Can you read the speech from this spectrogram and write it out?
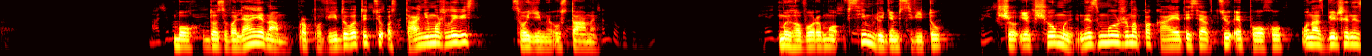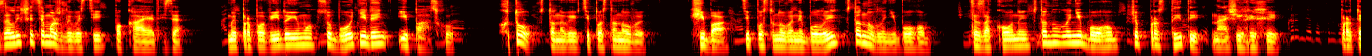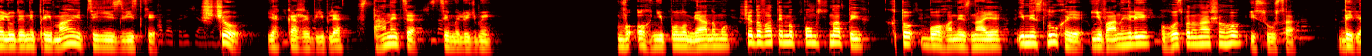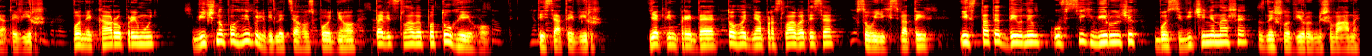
Бог дозволяє нам проповідувати цю останню можливість своїми устами. Ми говоримо всім людям світу, що якщо ми не зможемо покаятися в цю епоху, у нас більше не залишиться можливості покаятися. Ми проповідуємо суботній день і Пасху. Хто встановив ці постанови? Хіба ці постанови не були встановлені Богом? Це закони, встановлені Богом, щоб простити наші гріхи. Проте люди не приймають цієї звістки. Що, як каже Біблія, станеться з цими людьми? В огні полум'яному, що даватиме помсту на тих, хто Бога не знає і не слухає Євангелії Господа нашого Ісуса. Дев'ятий вірш. Вони кару приймуть, вічну погибель від лиця Господнього та від слави потуги Його. Десятий вірш. Як він прийде того дня прославитися в своїх святих і стати дивним у всіх віруючих, бо свідчення наше знайшло віру між вами.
